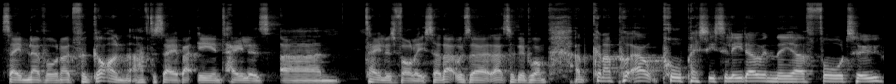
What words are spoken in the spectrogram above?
same level. And I'd forgotten, I have to say, about Ian Taylor's. Um, Taylor's volley. So that was a that's a good one. Um, can I put out Paul Peschisolido in the uh, four two?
